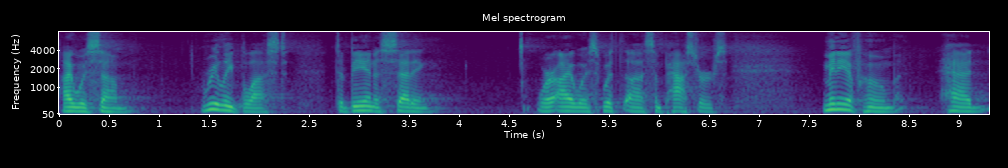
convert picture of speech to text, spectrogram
I was um, really blessed to be in a setting where I was with uh, some pastors, many of whom had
